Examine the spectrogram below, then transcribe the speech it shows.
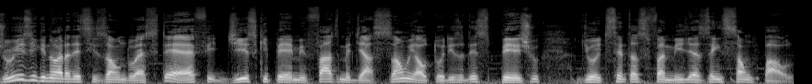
Juiz ignora a decisão do STF, diz que PM faz mediação e autoriza despejo de 800 famílias em São Paulo.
